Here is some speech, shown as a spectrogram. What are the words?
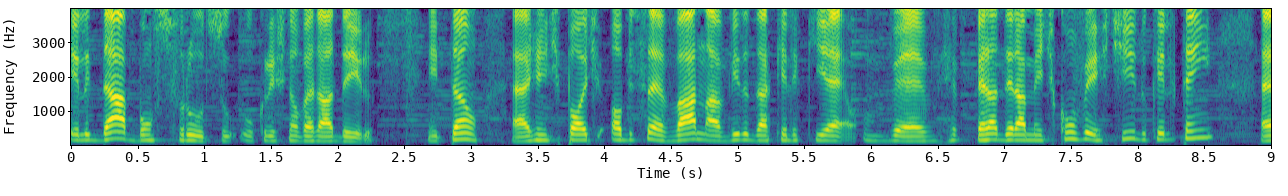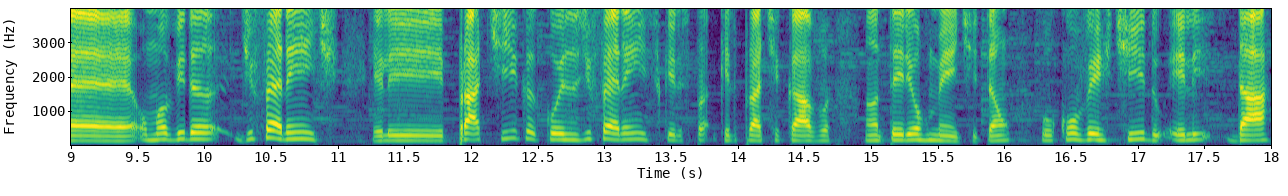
ele dá bons frutos, o, o cristão verdadeiro. Então, a gente pode observar na vida daquele que é, é verdadeiramente convertido que ele tem é, uma vida diferente ele pratica coisas diferentes que ele, que ele praticava anteriormente. Então, o convertido, ele dá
